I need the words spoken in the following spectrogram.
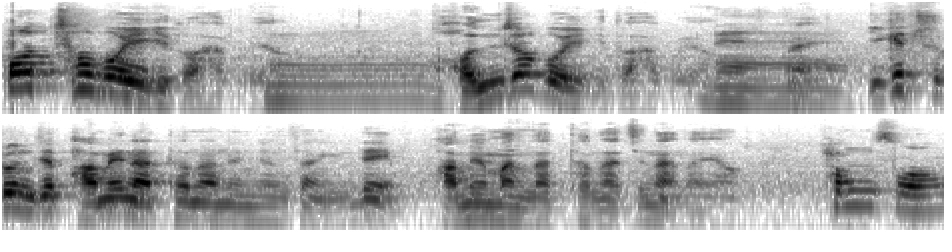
뻗쳐 보이기도 하고요. 음. 번져 보이기도 하고요. 네. 네. 이게 주로 이제 밤에 나타나는 현상인데 밤에만 나타나진 않아요. 평소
